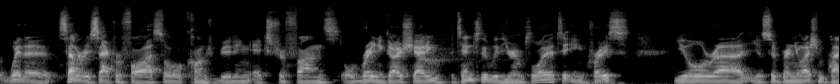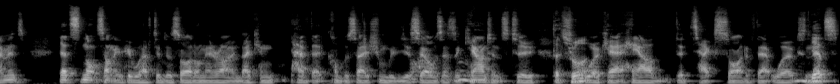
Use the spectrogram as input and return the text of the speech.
whether salary sacrifice or contributing extra funds or renegotiating potentially with your employer to increase your uh, your superannuation payments, that's not something people have to decide on their own. They can have that conversation with yourselves as accountants to That's to right. work out how the tax side of that works. And Yep. that's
